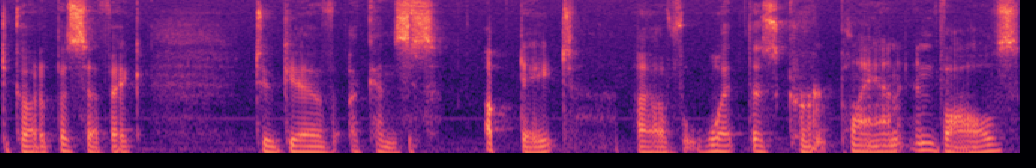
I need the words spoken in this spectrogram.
Dakota Pacific, to give a concise update of what this current plan involves.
